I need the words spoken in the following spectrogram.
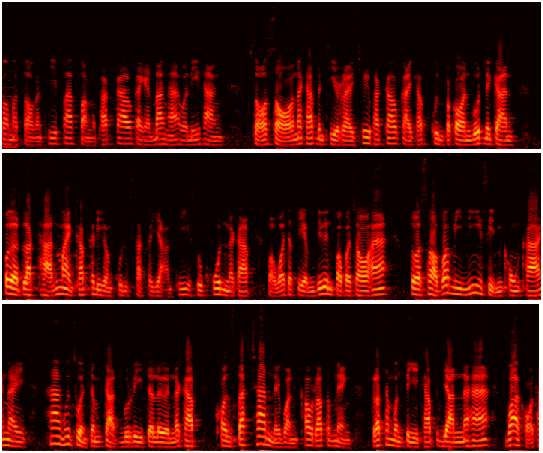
ก็มาต่อกันที่ฝากฝั่งของพรรคก้าวไกลกันบ้างฮะวันนี้ทางสสนะครับบัญชีรายชื่อพรรคก้าวไกลครับคุณประกรณ์วุฒิในการเปิดหลักฐานใหม่ครับคดีของคุณศักดิ์สยามที่ซุกหุ้นนะครับบอกว่าจะเตรียมยื่นปปชฮะ ตรวจสอบว่ามีหนี้สินคงค้างในห้างหุ้นส่วนจำกัดบุรีเจริญนะครับคอนสตรักชั่นในวันเข้ารับตำแหน่งรัฐมนตรีครับ ยันนะฮะ ว่าขอท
